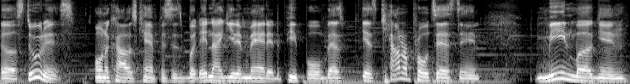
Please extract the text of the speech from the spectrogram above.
the students on the college campuses, but they're not getting mad at the people that's is counter protesting, mean mugging,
